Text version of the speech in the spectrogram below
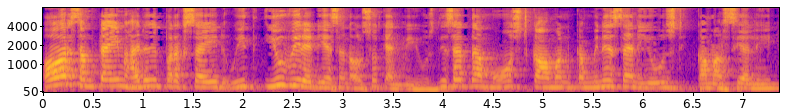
or sometime hydrogen peroxide with UV radiation also can be used. These are the most common combination used commercially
